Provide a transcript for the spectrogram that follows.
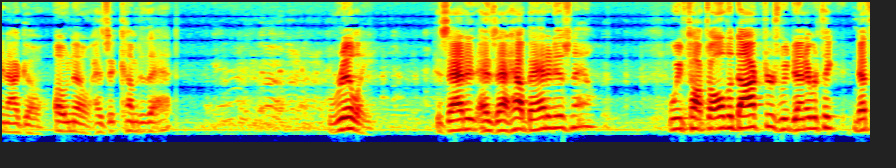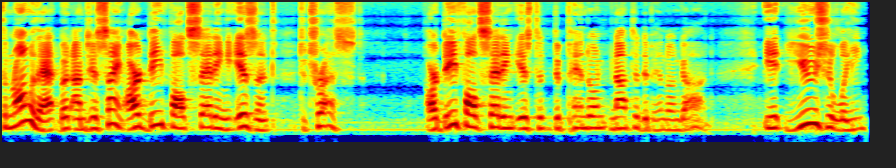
And I go, oh no, has it come to that? really? Is that, it, is that how bad it is now? We've talked to all the doctors, we've done everything. Nothing wrong with that, but I'm just saying our default setting isn't to trust. Our default setting is to depend on, not to depend on God. It usually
